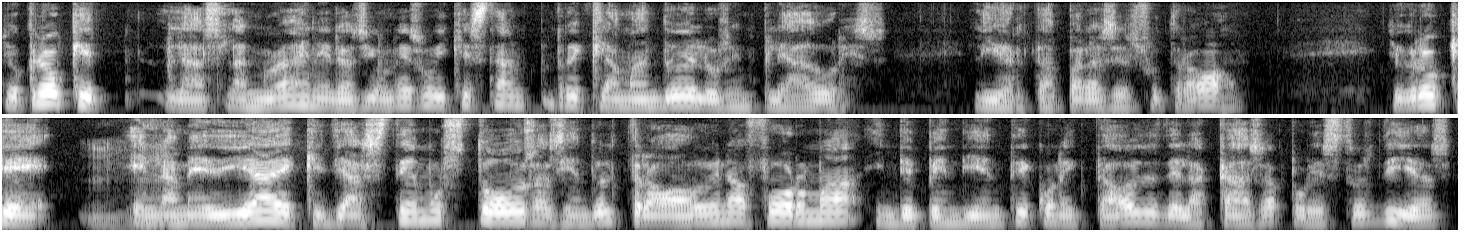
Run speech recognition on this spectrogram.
Yo creo que las, las nuevas generaciones hoy que están reclamando de los empleadores libertad para hacer su trabajo. Yo creo que en la medida de que ya estemos todos haciendo el trabajo de una forma independiente, conectados desde la casa por estos días,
